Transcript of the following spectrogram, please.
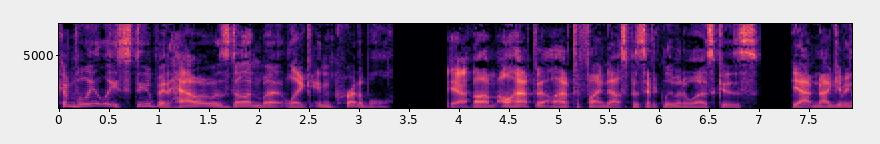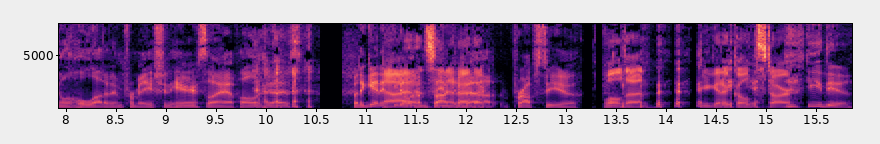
completely stupid how it was done but like incredible. Yeah. Um, I'll have to I'll have to find out specifically what it was because yeah, I'm not giving a whole lot of information here, so I apologize. but again, if No, you know what I'm talking about, props to you. well done. You get a gold Yeah, star. You do.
